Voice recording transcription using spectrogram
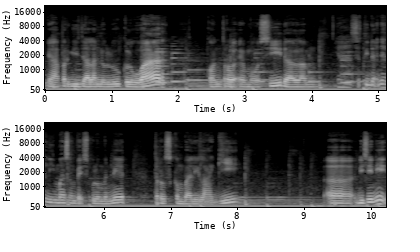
Ya pergi jalan dulu keluar kontrol emosi dalam ya setidaknya 5 sampai 10 menit terus kembali lagi uh, di sini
